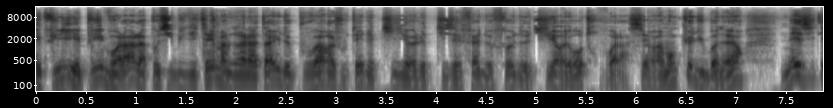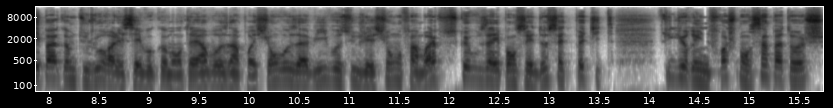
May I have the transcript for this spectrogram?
Et puis voilà la possibilité malgré la taille de pouvoir ajouter les petits les petits effets de feu, de tir et autres. Voilà, c'est vraiment que du bonheur. N'hésitez pas comme toujours à laisser vos commentaires, vos impressions, vos avis, vos suggestions, enfin bref, ce que vous avez pensé de cette petite figurine franchement sympatoche.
